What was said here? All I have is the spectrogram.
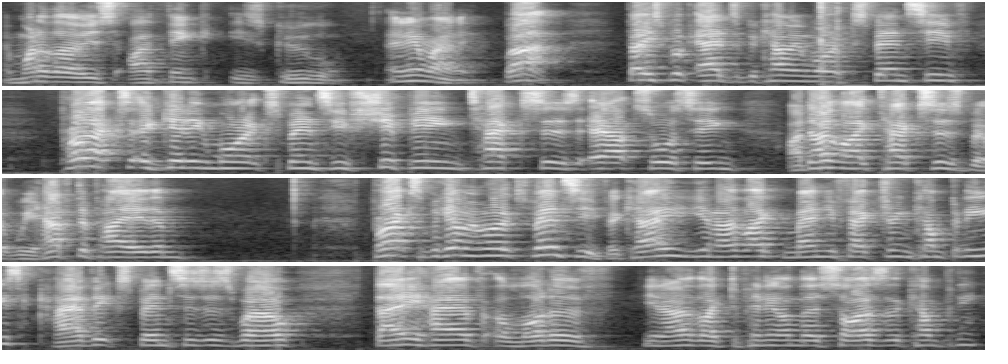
And one of those, I think, is Google. Anyway, but Facebook ads are becoming more expensive. Products are getting more expensive. Shipping, taxes, outsourcing. I don't like taxes, but we have to pay them. Products are becoming more expensive, okay? You know, like manufacturing companies have expenses as well. They have a lot of, you know, like depending on the size of the company,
